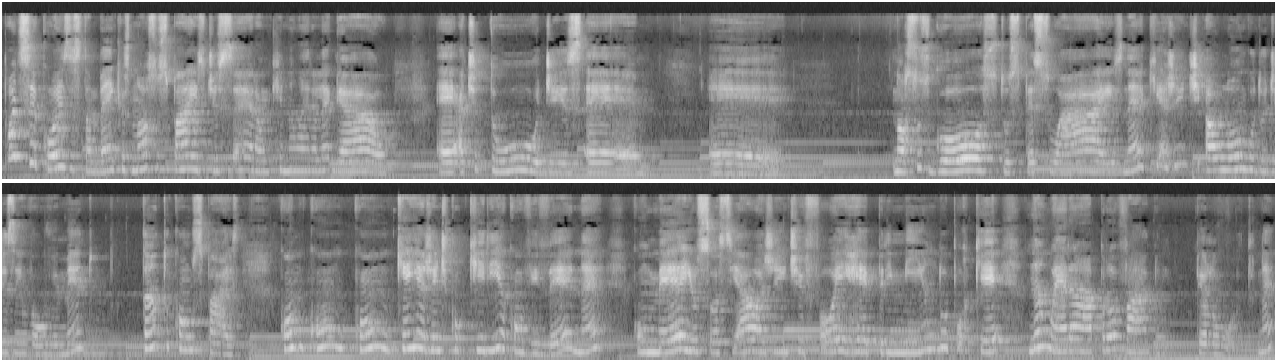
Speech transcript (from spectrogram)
Pode ser coisas também que os nossos pais disseram que não era legal, é, atitudes, é, é, nossos gostos pessoais, né? Que a gente, ao longo do desenvolvimento, tanto com os pais como com, com quem a gente queria conviver, né? Com o meio social, a gente foi reprimindo porque não era aprovado pelo outro, né?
